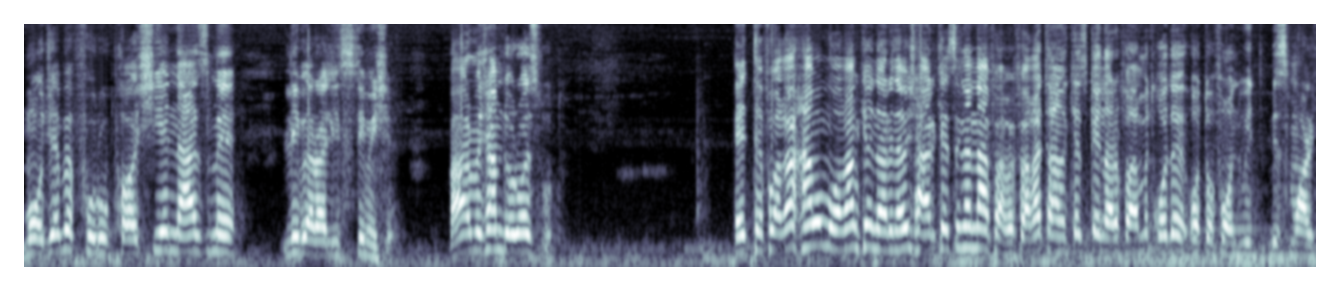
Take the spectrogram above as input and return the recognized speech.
موجب فروپاشی نظم لیبرالیستی میشه. و حرفش هم درست بود. اتفاقا همون موقع هم که کنار نوشت هر کسی اینو نفهمه. فقط تنها کسی که اینا رو فهمید خود اوتوفون بیسمارک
